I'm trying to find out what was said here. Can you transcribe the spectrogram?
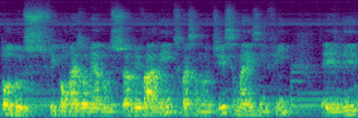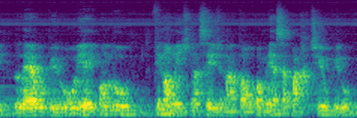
Todos ficam mais ou menos ambivalentes com essa notícia, mas enfim, ele leva o peru e aí quando finalmente na ceia de Natal começa a partir o peru,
